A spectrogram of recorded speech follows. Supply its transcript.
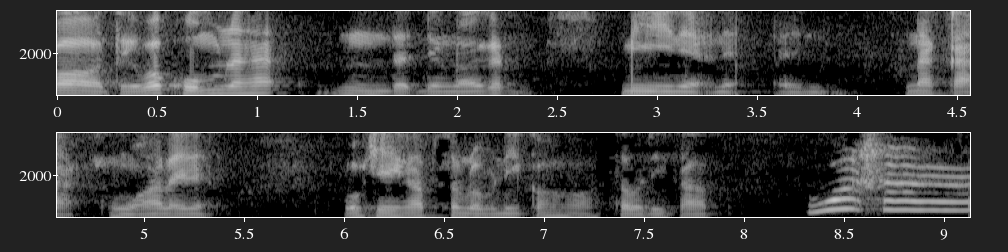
ก็ถือว่าคุ้มนะฮะอย่างน้อยก็มีเนี่ยเนี่ยไอหน้ากากหัวอะไรเนี่ย โอเคครับสำหรับวันนี้ก็สวัสดีครับว้า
